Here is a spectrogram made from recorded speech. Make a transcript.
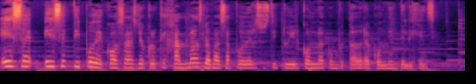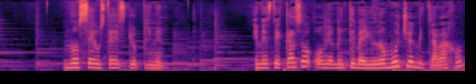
ese, tipo de cosas yo creo que jamás lo vas a poder sustituir con una computadora con una inteligencia. No sé ustedes qué opinen. En este caso, obviamente me ayudó mucho en mi trabajo,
